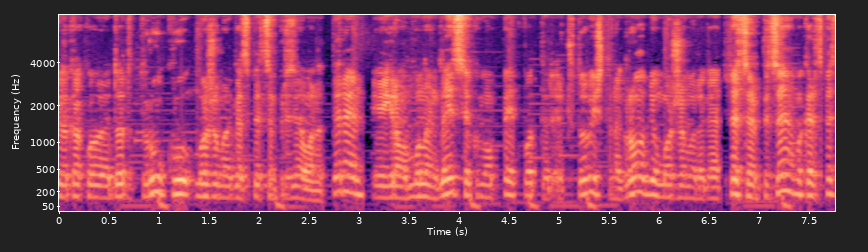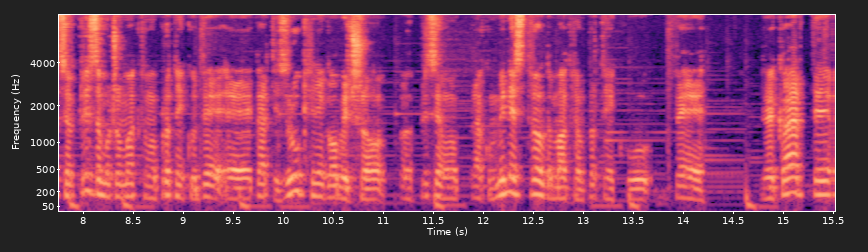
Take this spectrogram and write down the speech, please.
bilo kako dodati ruku, možemo da ga specijalno prizivamo na teren. E, igramo Mulan Glacier, ako imamo pet poter čudovišta na groblju, možemo da ga specijalno prizivamo, kada specijalno prizivamo, možemo maknemo protivniku dve e, karte iz ruke, njega obično e, prizivamo nakon Ministral, da maknemo protivniku dve, dve karte,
